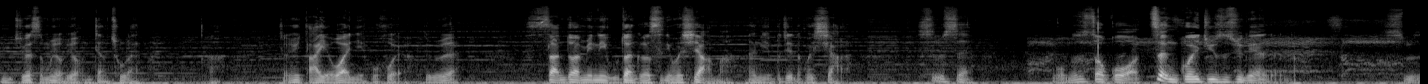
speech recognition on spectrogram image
你觉得什么有用？你讲出来嘛。啊想去打野外，你也不会啊，对不对？三段命令、五段格式，你会下吗？那你也不见得会下了，是不是？我们是受过正规军事训练的人啊，是不是？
